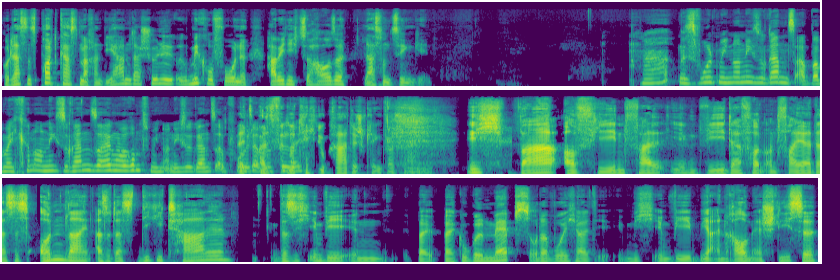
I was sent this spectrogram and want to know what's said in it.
Oder lass uns Podcast machen, die haben da schöne Mikrofone, habe ich nicht zu Hause, lass uns hingehen. Ja, es holt mich noch nicht so ganz ab, aber ich kann auch nicht so ganz sagen, warum es mich noch nicht so ganz abholt. Weil es so technokratisch klingt wahrscheinlich. Ich war auf jeden Fall irgendwie davon on fire, dass es online, also das digital, dass ich irgendwie in bei, bei Google Maps oder wo ich halt mich irgendwie mir einen Raum erschließe,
